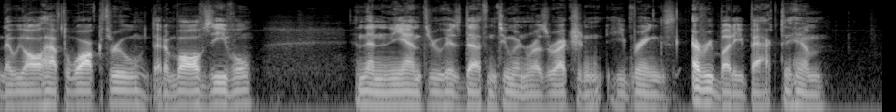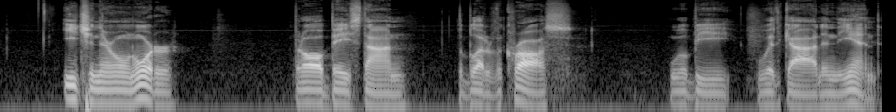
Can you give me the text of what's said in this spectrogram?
that we all have to walk through that involves evil. And then in the end, through his death and tomb and resurrection, he brings everybody back to him, each in their own order, but all based on the blood of the cross will be with God in the end.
